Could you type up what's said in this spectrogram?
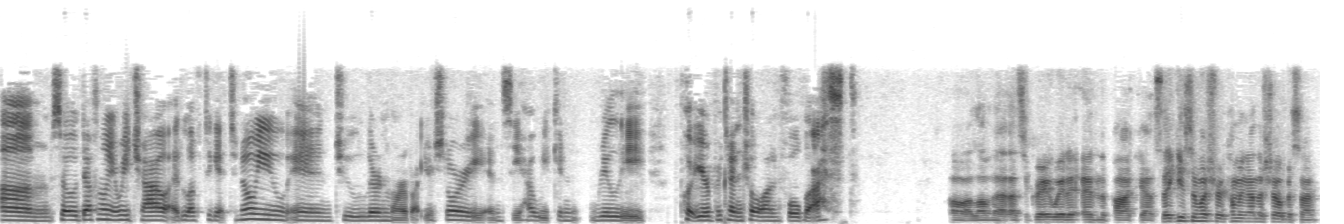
Um, so definitely reach out. I'd love to get to know you and to learn more about your story and see how we can really put your potential on full blast. Oh, I love that. That's a great way to end the podcast. Thank you so much for coming on the show, Basant.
